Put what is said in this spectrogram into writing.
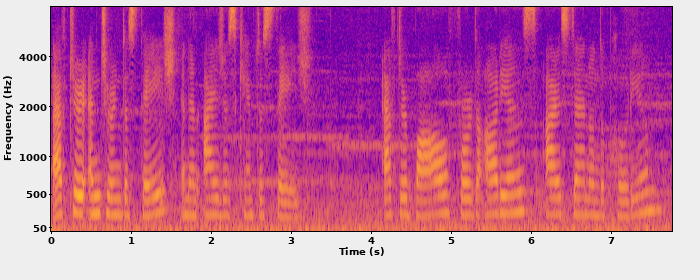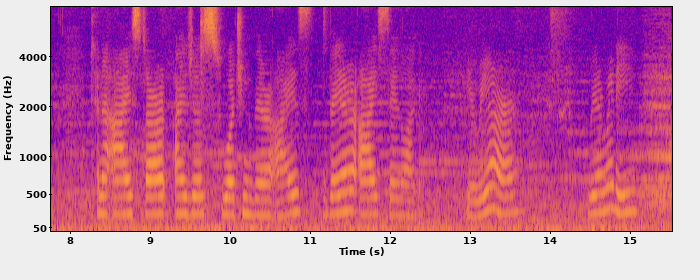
after entering the stage and then I just came to stage. After bow for the audience, I stand on the podium and I start, I just watching their eyes. There I say like, here we are, we are ready.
